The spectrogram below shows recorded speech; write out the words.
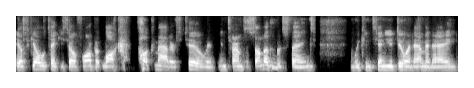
you know, skill will take you so far, but luck luck matters too in, in terms of some of those things. We continued doing M and A,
